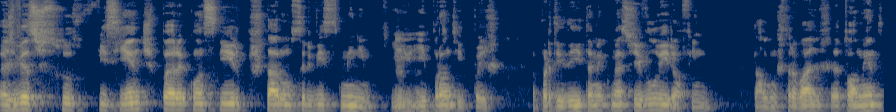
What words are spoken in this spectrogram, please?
as vezes suficientes para conseguir prestar um serviço mínimo. E, Uhum. e pronto, e depois a partir daí também começas a evoluir. Ao fim de alguns trabalhos, atualmente,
